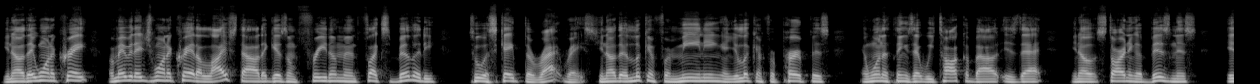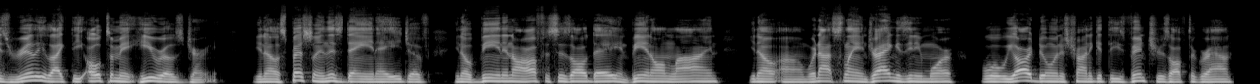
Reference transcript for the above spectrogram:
You know, they want to create, or maybe they just want to create a lifestyle that gives them freedom and flexibility to escape the rat race. You know, they're looking for meaning and you're looking for purpose. And one of the things that we talk about is that, you know, starting a business is really like the ultimate hero's journey you know especially in this day and age of you know being in our offices all day and being online you know um, we're not slaying dragons anymore. What we are doing is trying to get these ventures off the ground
